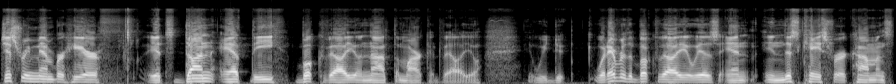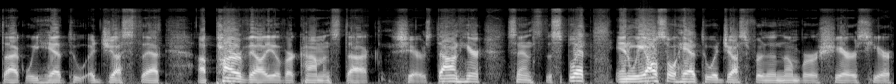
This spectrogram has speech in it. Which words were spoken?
Just remember here, it's done at the book value, not the market value. We do whatever the book value is, and in this case for a common stock, we had to adjust that uh, par value of our common stock shares down here since the split, and we also had to adjust for the number of shares here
